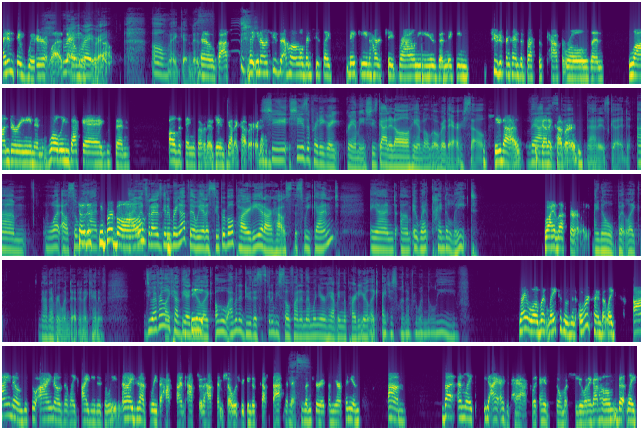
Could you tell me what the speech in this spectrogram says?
I didn't say where it was. Right, right, right. that. Oh my goodness. Oh gosh. But you know, she's at home and she's like making heart shaped brownies and making two different kinds of breakfast casseroles and laundering and rolling duck eggs and all the things over there. Jane's got it covered. She she's a pretty great Grammy. She's got it all handled over there. So She does. that She's got it covered. good. That is good. Um, what else? So, So we the had. Super Bowl. I, that's what I was going to bring up. That we had a Super Bowl party at our house this weekend, and um, it went kind of late. well, I left early. I know, but like, not everyone did, and I kind of. Do you ever like have the idea like, oh, I'm going to do this. It's going to be so fun, and then when you're having the party, you're like, I just want everyone to leave. Right. Well, it went late because it was in overtime, but like I know, so I know that like I needed to leave, and I did have to leave at halftime after the halftime show, which we can discuss that in a Yes. because I'm curious on your opinions. Um, but I'm like, yeah, I, I had to pack. Like I had so much to do when I got home that like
